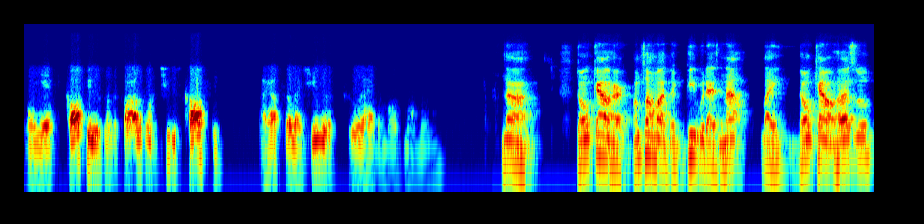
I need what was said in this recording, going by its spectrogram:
Well, yeah, if coffee was on the card. I was gonna choose coffee. Like I feel like she was who had the most momentum. Nah, don't count her. I'm talking about the people that's not like, don't count hustle,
